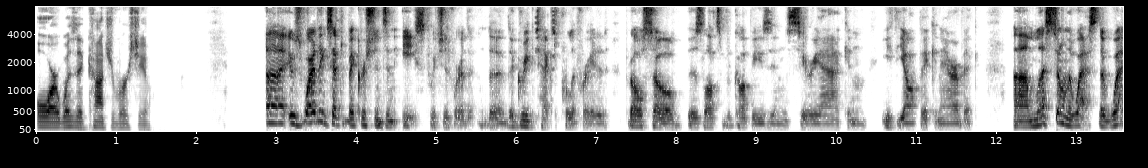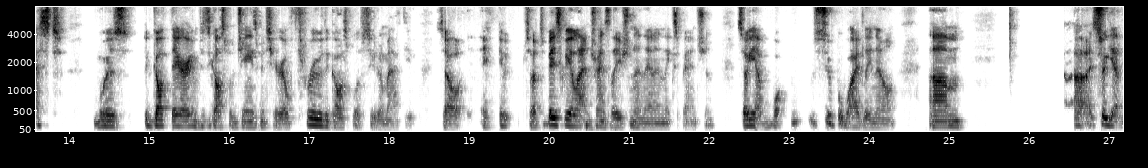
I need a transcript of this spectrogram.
or was it controversial? Uh, it was widely accepted by Christians in the East, which is where the, the, the, Greek text proliferated, but also there's lots of copies in Syriac and Ethiopic and Arabic. Um, less so in the West. The West was got their infancy Gospel of James material through the Gospel of Pseudo Matthew. So it, it, so it's basically a Latin translation and then an expansion. So yeah, w- super widely known. Um, uh, so yeah,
